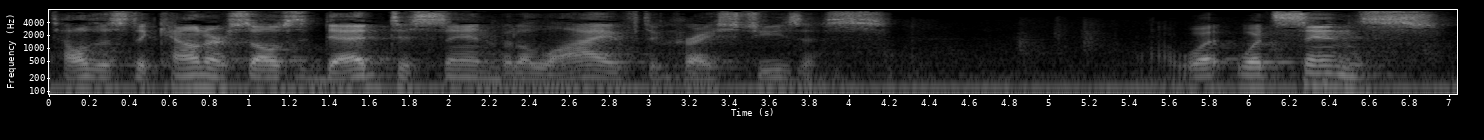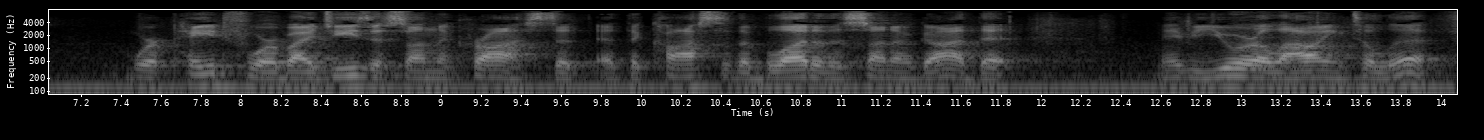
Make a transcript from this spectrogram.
tells us to count ourselves dead to sin but alive to Christ Jesus. Uh, what, what sins were paid for by Jesus on the cross at, at the cost of the blood of the Son of God that maybe you are allowing to live.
